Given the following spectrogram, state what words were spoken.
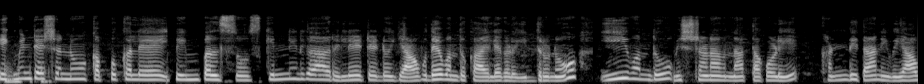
ಪಿಗ್ಮೆಂಟೇಷನ್ ಕಪ್ಪು ಕಲೆ ಪಿಂಪಲ್ಸ್ ಸ್ಕಿನ್ ರಿಲೇಟೆಡ್ ಯಾವುದೇ ಒಂದು ಕಾಯಿಲೆಗಳು ಇದ್ರೂನು ಈ ಒಂದು ಮಿಶ್ರಣವನ್ನ ತಗೊಳ್ಳಿ. ಖಂಡಿತ ನೀವು ಯಾವ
